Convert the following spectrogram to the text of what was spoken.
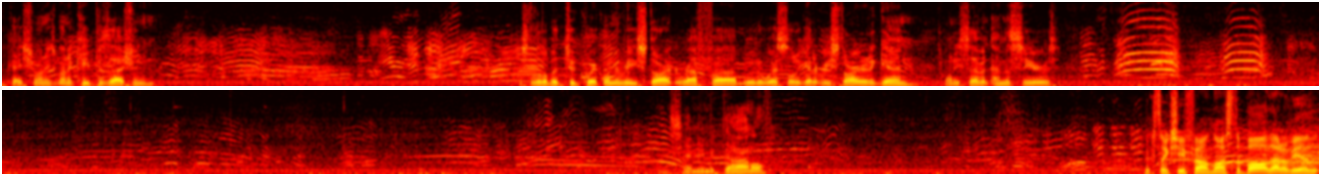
Okay, Shawnee's going to keep possession. Just a little bit too quick on the restart. The ref uh, blew the whistle to get it restarted again. 27, Emma Sears. And Sammy McDonald. Looks like she found lost the ball. That'll be a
